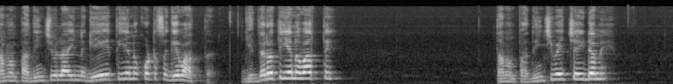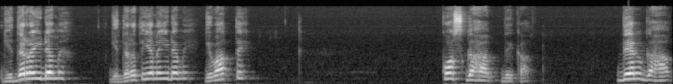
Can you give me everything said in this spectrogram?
තමන් පදිංචි වෙලා ඉන්න ගේ තියෙන කොටස ගෙවත්ත. ගෙදර තියෙන වත්තේ. තමන් පදිංචි වෙච්ච ඉඩමේ. ගෙදර ඉඩම. ගෙදර තියෙන ඉඩමේ. ගෙවත්තේ. කොස් ගහක් දෙකක් දෙල් ගහක්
